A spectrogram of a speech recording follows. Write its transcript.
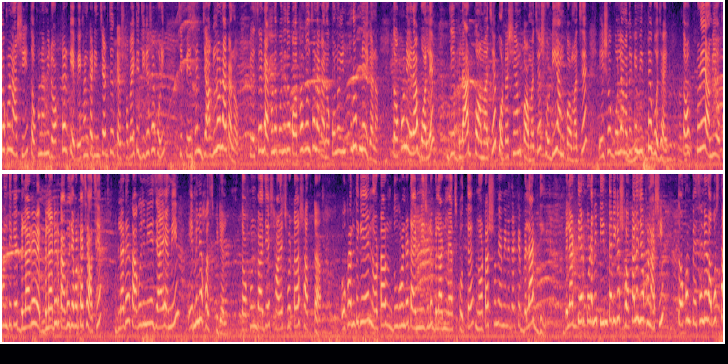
যখন আসি, তখন আমি ডক্টরকে এখানকার ইনচার্জকে সবাইকে জিজ্ঞাসা করি যে পেশেন্ট জাগলো না কেন? পেশেন্ট এখনও পর্যন্ত কথা বলছে না কেন? কোনো ইমপ্রুভ নেই কেন? তখন এরা বলে যে ব্লাড কম আছে পটাশিয়াম কম আছে সোডিয়াম কম আছে এইসব বলে আমাদেরকে মিথ্যে বোঝায়। তারপরে আমি ওখান থেকে ব্লাডের ব্লাডের কাগজ আমার কাছে আছে। ব্লাডের কাগজ নিয়ে যাই আমি এমএলএ হসপিটাল তখন বাজে সাড়ে ছটা, সাতটা। ওখান থেকে নটার দু ঘণ্টা টাইম নিয়েছিল ব্লাড ম্যাচ করতে। নটার সময় আমি এনাদেরকে ব্লাড দিই। ব্লাড দেওয়ার পর আমি তিন তারিখে সকালে যখন আসি, তখন পেশেন্টের অবস্থা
